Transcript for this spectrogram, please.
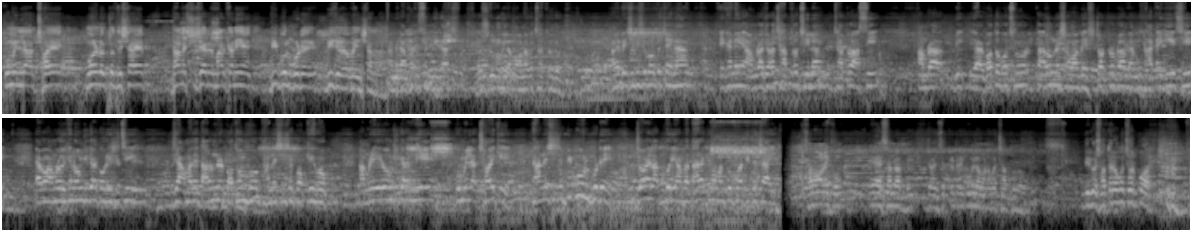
কুমিল্লার ছয়ে মহিলক চৌধুরী সাহেব, ধানের শিশের মার্কা নিয়ে বিপুল ভোটে বিজয় হবে ইনশাল্লাহ। আমি রাফাত হোসেন মিরাজ কুমিল্লা মহানগর ছাত্রদল আমি বেশি কিছু বলতে চাই না। এখানে আমরা যারা ছাত্র ছিলাম, ছাত্র আসি আমরা গত বছর তারুণ্যের সমাবেশ চট্টগ্রাম এবং ঢাকায় গিয়েছি এবং আমরা ওইখানে অঙ্গীকার করে এসেছি যে আমাদের তারুণ্যের প্রথম ভোট ধানের শীষের পক্ষে হোক। আমরা এই অঙ্গীকার নিয়ে কুমিল্লা ছয়কে ধানের শীষে বিপুল ভোটে জয় লাভ করি। আমরা তার তারেক রহমানকে উপহার দিতে চাই। সালাম আলাইকুম। A Rabbi, joint secretary Cumilla Mahanagar Chhatra Dal. দীর্ঘ সতেরো বছর পর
